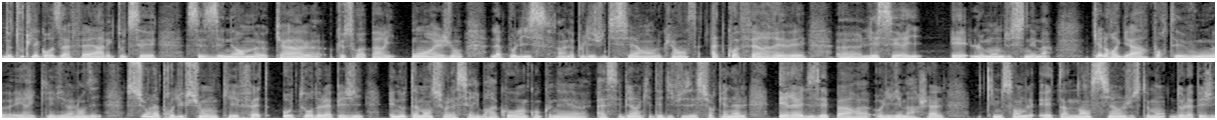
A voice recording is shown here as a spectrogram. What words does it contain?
de toutes les grosses affaires, avec tous ces, énormes cas, euh, que ce soit à Paris ou en région, la police, enfin la police judiciaire en l'occurrence, a de quoi faire rêver euh, les séries et le monde du cinéma. Quel regard portez-vous, euh, Lévy-Valendy, sur la production qui est faite autour de la PJ, et notamment sur la série Braco, hein, qu'on connaît assez bien, qui était diffusée sur Canal et réalisée par Olivier Marchal, qui me semble est un ancien justement de la PJ,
